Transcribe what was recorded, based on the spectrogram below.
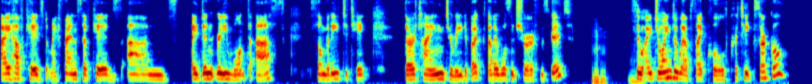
I have kids, but my friends have kids. And I didn't really want to ask somebody to take their time to read a book that I wasn't sure if was good. Mm-hmm. So I joined a website called Critique Circle.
